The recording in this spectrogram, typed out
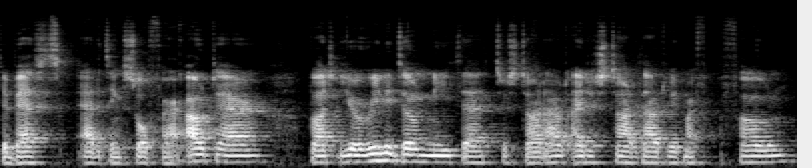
the best editing software out there. But you really don't need that to start out. I just started out with my phone.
